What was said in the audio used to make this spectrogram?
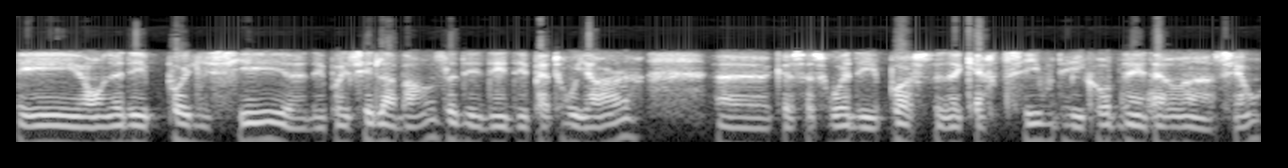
et on a des policiers, euh, des policiers de la base, des, des, patrouilleurs, euh, que ce soit des postes de quartier ou des groupes d'intervention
